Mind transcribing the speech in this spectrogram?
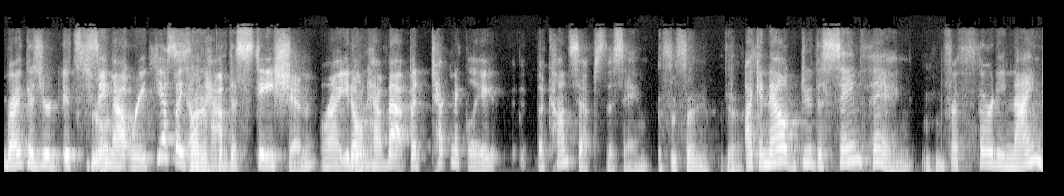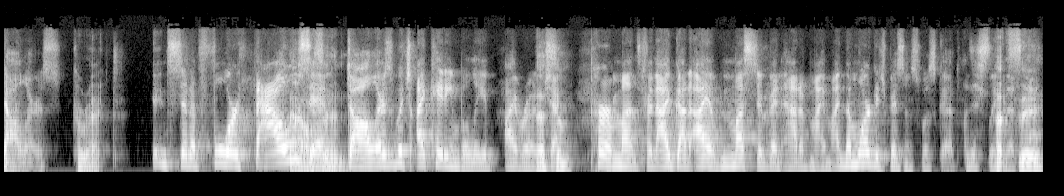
right? Because you're it's the same outreach. Yes, I don't have thing. the station, right? You sure. don't have that, but technically the concept's the same. It's the same. Yeah. I can now do the same thing mm-hmm. for $39. Correct. instead of four thousand dollars, which I can't even believe I wrote That's a check some, per month for that. I've got I have must have been out of my mind. The mortgage business was good. I'll just leave Let's see.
